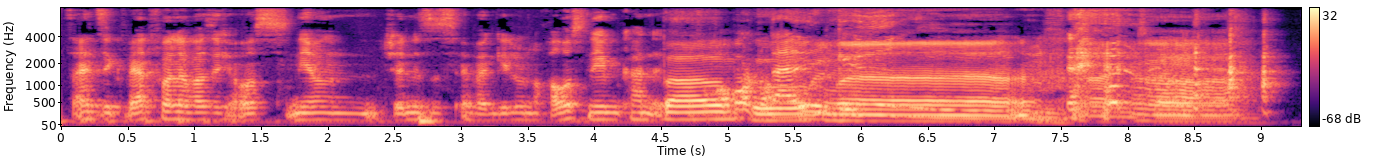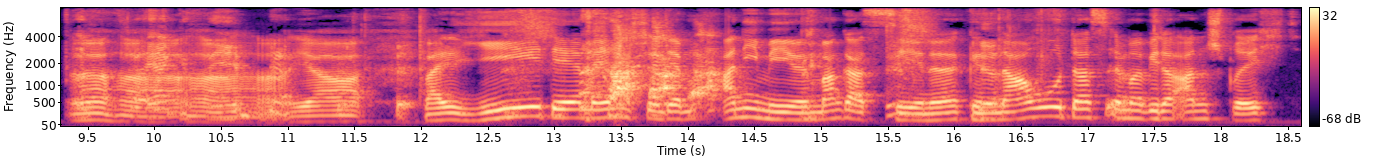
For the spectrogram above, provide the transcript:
Das einzig Wertvolle, was ich aus Neon Genesis Evangelion noch rausnehmen kann, ist. Ja. Aha, ja, weil jeder Mensch in der Anime-Manga-Szene genau das immer wieder anspricht,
